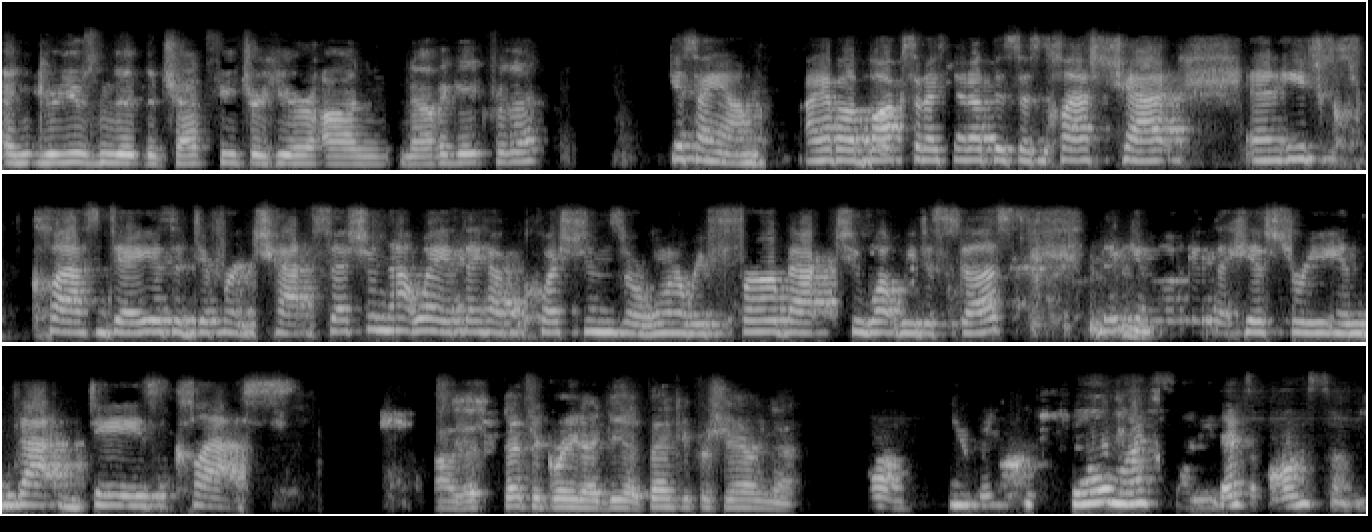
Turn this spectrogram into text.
And you're using the, the chat feature here on Navigate for that? Yes, I am. I have a box that I set up that says class chat and each cl- class day is a different chat session. That way, if they have questions or want to refer back to what we discussed, they can look at the history in that day's class. Oh, that's, that's a great idea. Thank you for sharing that. Oh, you're welcome so much, Sunny. That's awesome.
